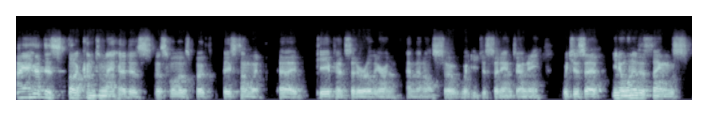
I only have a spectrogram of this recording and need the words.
I had this thought come to my head as, as well as both based on what uh, Gabe had said earlier and, and then also what you just said, Andony, which is that, you know, one of the things,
